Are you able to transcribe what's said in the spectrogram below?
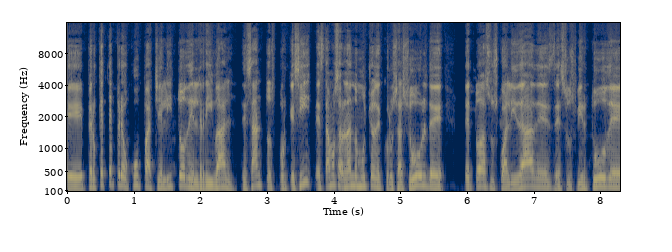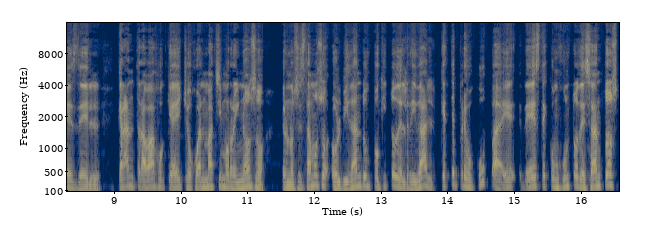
eh, pero ¿qué te preocupa, Chelito, del rival de Santos? Porque sí, estamos hablando mucho de Cruz Azul, de, de todas sus cualidades, de sus virtudes, del gran trabajo que ha hecho Juan Máximo Reynoso, pero nos estamos olvidando un poquito del rival. ¿Qué te preocupa eh, de este conjunto de Santos,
